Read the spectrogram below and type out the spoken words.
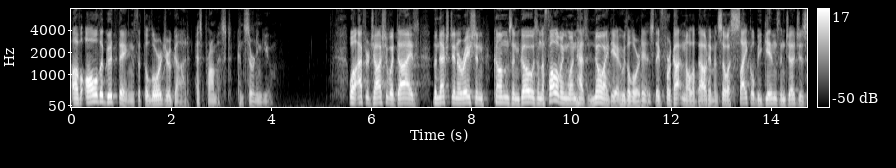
of all the good things that the Lord your God has promised concerning you. Well, after Joshua dies, the next generation comes and goes, and the following one has no idea who the Lord is. They've forgotten all about him. And so a cycle begins in Judges.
